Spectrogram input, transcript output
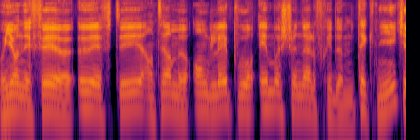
Oui, en effet, EFT, un terme anglais pour Emotional Freedom Technique.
